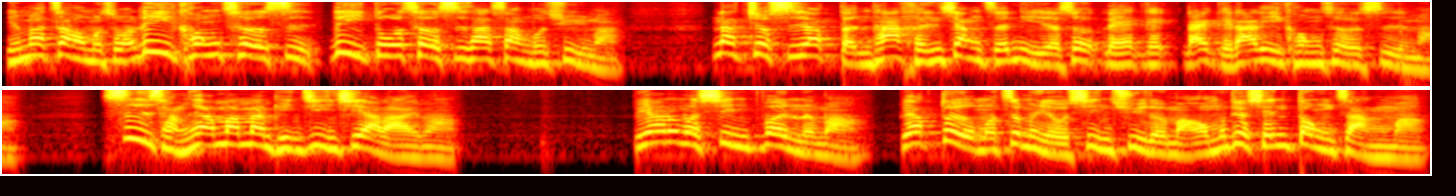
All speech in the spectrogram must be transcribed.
有没有照我们说利空测试、利多测试它上不去嘛？那就是要等它横向整理的时候来给来给它利空测试嘛？市场要慢慢平静下来嘛？不要那么兴奋了嘛，不要对我们这么有兴趣了嘛，我们就先动涨嘛。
